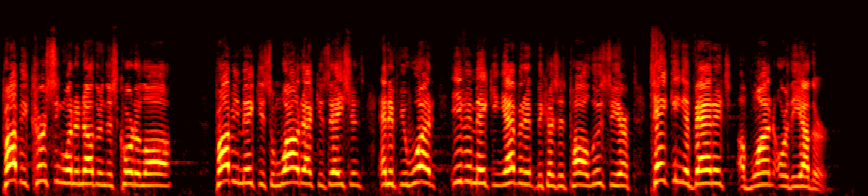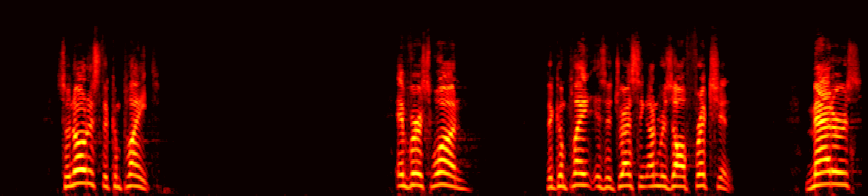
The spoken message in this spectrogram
probably cursing one another in this court of law, probably making some wild accusations, and if you would, even making evident, because as Paul here, taking advantage of one or the other. So notice the complaint. In verse 1, the complaint is addressing unresolved friction, matters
